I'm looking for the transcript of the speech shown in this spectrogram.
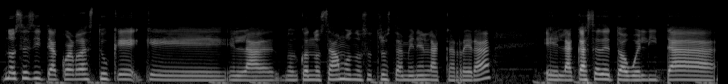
no sé si te acuerdas tú que, que cuando estábamos nosotros también en la carrera, eh, la casa de tu abuelita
